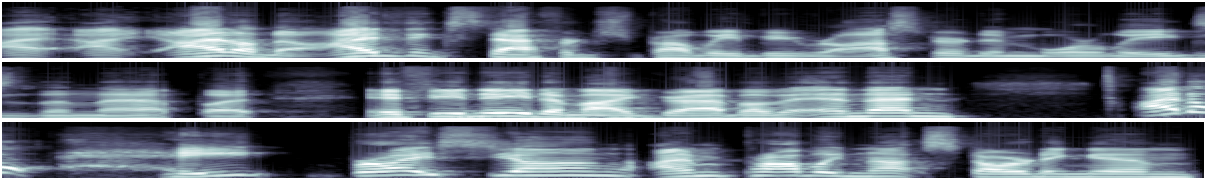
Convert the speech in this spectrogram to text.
I, I, I don't know. I think Stafford should probably be rostered in more leagues than that. But if you need him, I grab him. And then I don't hate Bryce Young. I'm probably not starting him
